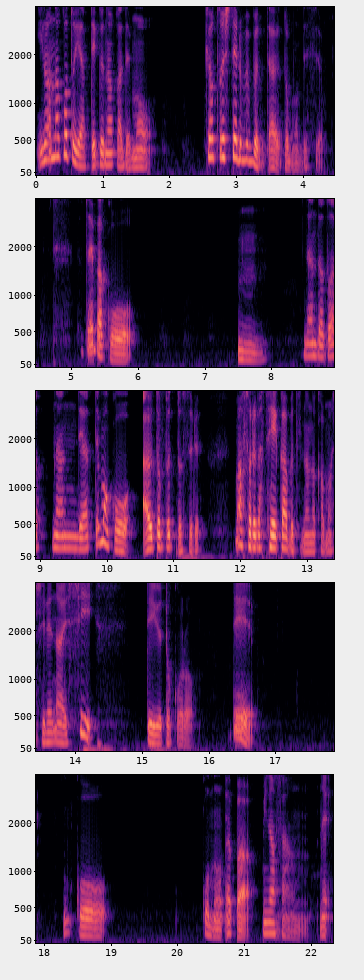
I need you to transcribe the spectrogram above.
いろんなことやっていく中でも共通してる部分ってあると思うんですよ。例えばこう、うん、なんだと、なんであってもこうアウトプットする。まあそれが成果物なのかもしれないし、っていうところで、こう、このやっぱ皆さんね、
